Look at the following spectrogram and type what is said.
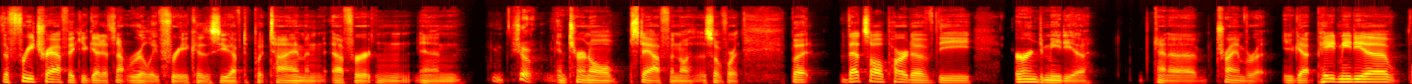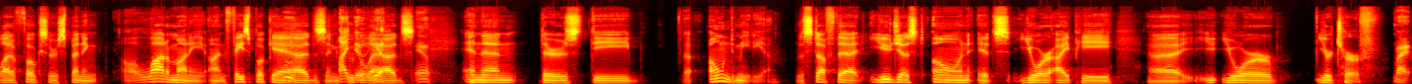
the free traffic you get, it's not really free because you have to put time and effort and and Sure. internal staff and so forth. But that's all part of the earned media kind of triumvirate. You got paid media. A lot of folks are spending a lot of money on Facebook ads and I do, Google yeah, ads. yeah. And then there's the uh, owned media, the stuff that you just own. It's your IP, uh, your your turf. Right.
